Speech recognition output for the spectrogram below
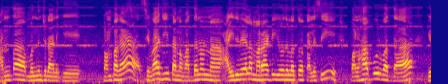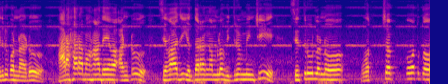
అంతా మందించడానికి పంపగా శివాజీ తన వద్దనున్న ఐదు వేల మరాఠీ యోధులతో కలిసి కొల్హాపూర్ వద్ద ఎదుర్కొన్నాడు. హరహర మహాదేవ అంటూ శివాజీ యుద్ధరంగంలో విజృంభించి శత్రువులను ఉచ్చకోతతో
